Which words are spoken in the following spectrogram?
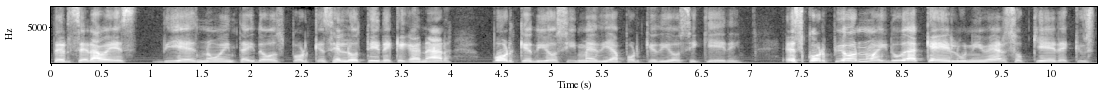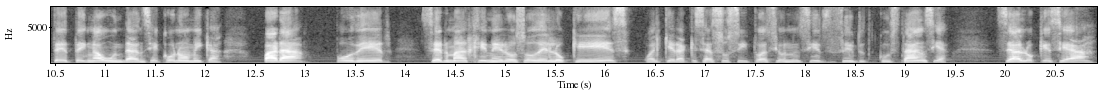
Tercera vez 1092 porque se lo tiene que ganar porque Dios y media, porque Dios sí quiere. Escorpión, no hay duda que el universo quiere que usted tenga abundancia económica para poder ser más generoso de lo que es, cualquiera que sea su situación y circunstancia, sea lo que sea,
